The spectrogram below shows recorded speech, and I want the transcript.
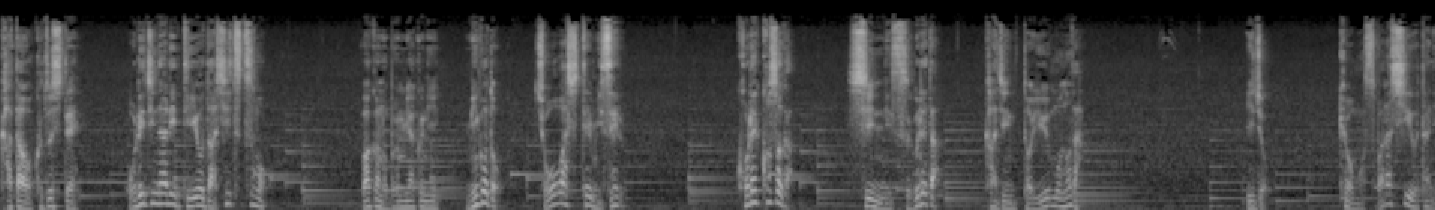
型を崩してオリジナリティを出しつつも和歌の文脈に見事調和してみせる。これこそが真に優れた歌人というものだ。以上。今日も素晴らしい歌に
